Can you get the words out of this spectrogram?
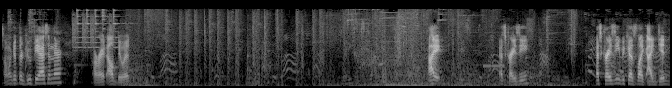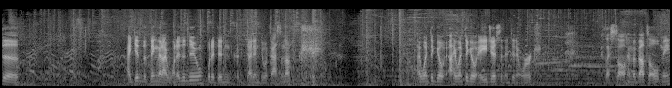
Someone get their goofy ass in there? Alright, I'll do it. I. That's crazy. That's crazy because, like, I did the. I did the thing that I wanted to do, but it didn't. I didn't do it fast enough. I went to go. I went to go Aegis and it didn't work. Because I saw him about to ult me.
